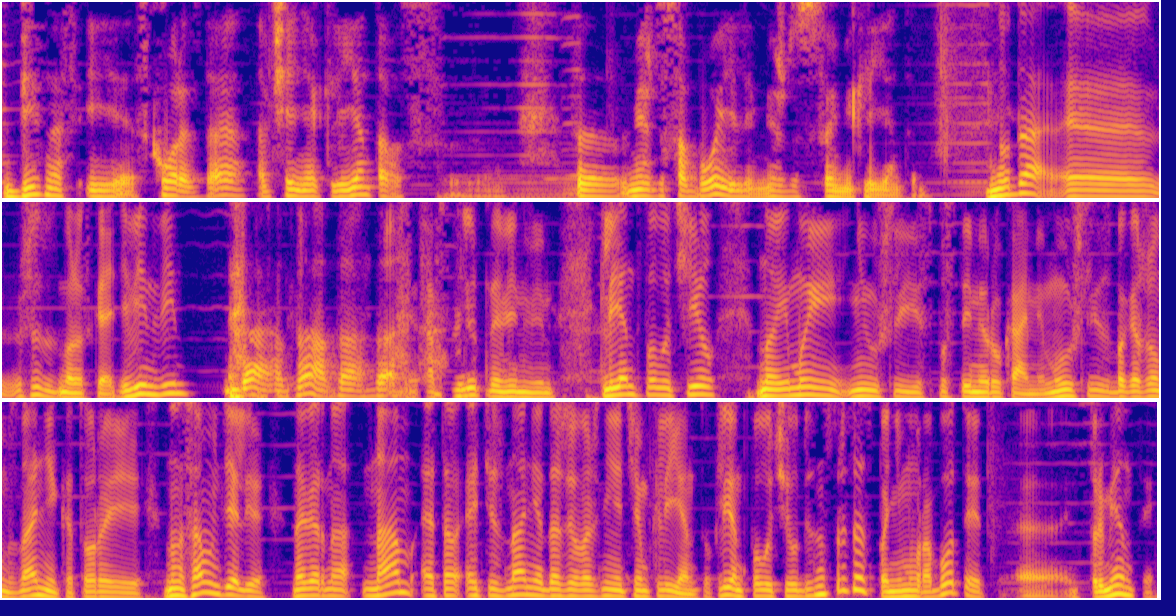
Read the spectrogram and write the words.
бизнес и скорость да, общения клиентов с, э, между собой или между своими клиентами. Ну да, э, что тут можно сказать? Вин-вин. Да, да, да, да. Абсолютно вин-вин. Клиент получил, но и мы не ушли с пустыми руками. Мы ушли с багажом знаний, которые... Ну, на самом деле, наверное, нам это, эти знания даже важнее, чем клиенту. Клиент получил бизнес-процесс, по нему работает, э, инструменты.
